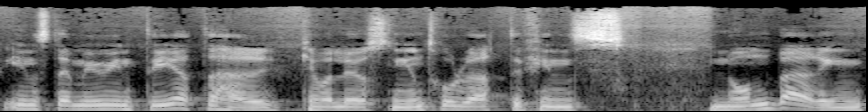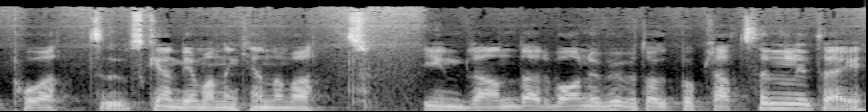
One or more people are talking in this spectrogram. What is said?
instämmer ju inte i att det här kan vara lösningen. Tror du att det finns någon bäring på att Skandiamannen kan ha varit inblandad? Var han överhuvudtaget på platsen eller inte?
